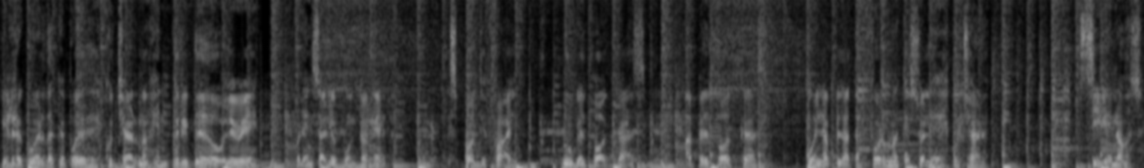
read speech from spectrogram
Y recuerda que puedes escucharnos en www.prensario.net, Spotify, Google Podcast, Apple Podcast o en la plataforma que sueles escuchar. Síguenos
